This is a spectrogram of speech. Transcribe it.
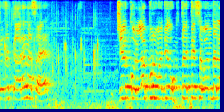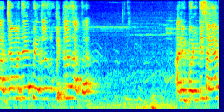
त्याचं कारण असं आहे जे कोल्हापूरमध्ये उगतं ते संबंध राज्यामध्ये पेरलं विकलं जातं. आणि बंटी साहेब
